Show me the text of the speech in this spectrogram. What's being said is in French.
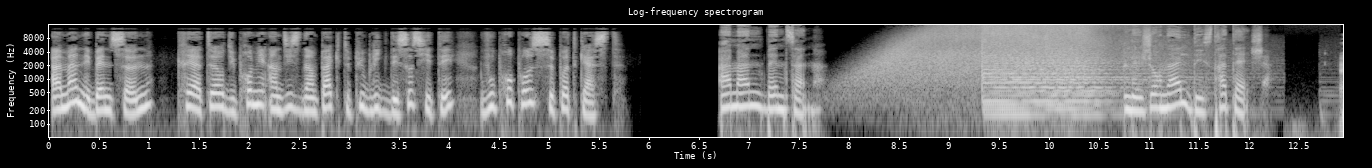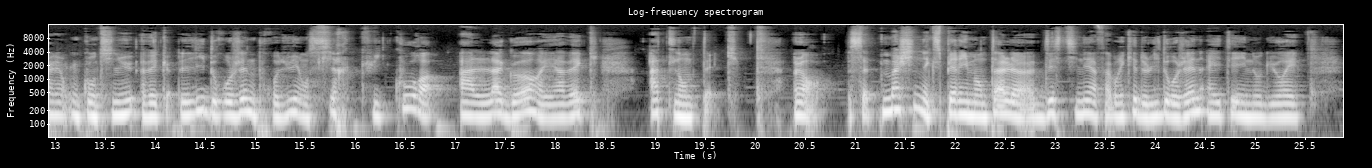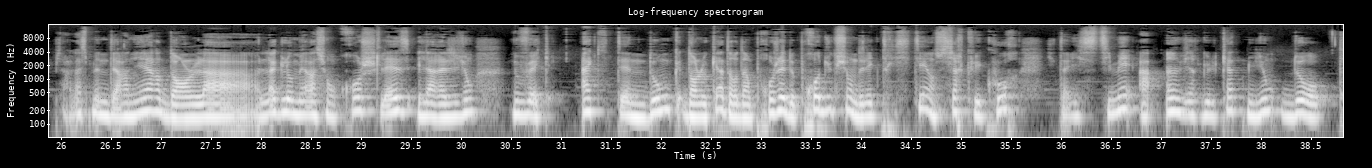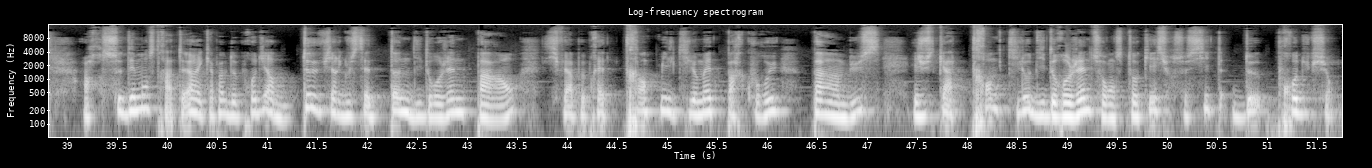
Haman et Benson, créateurs du premier indice d'impact public des sociétés, vous proposent ce podcast. Haman Benson. Le journal des stratèges. Allez, on continue avec l'hydrogène produit en circuit court à Lagor et avec Atlantec. Alors, cette machine expérimentale destinée à fabriquer de l'hydrogène a été inaugurée bien, la semaine dernière dans l'agglomération rochelaise et la région Nouvelle Aquitaine donc dans le cadre d'un projet de production d'électricité en circuit court qui est estimé à 1,4 million d'euros. Alors ce démonstrateur est capable de produire 2,7 tonnes d'hydrogène par an, ce qui fait à peu près 30 000 km parcourus par un bus et jusqu'à 30 kg d'hydrogène seront stockés sur ce site de production.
